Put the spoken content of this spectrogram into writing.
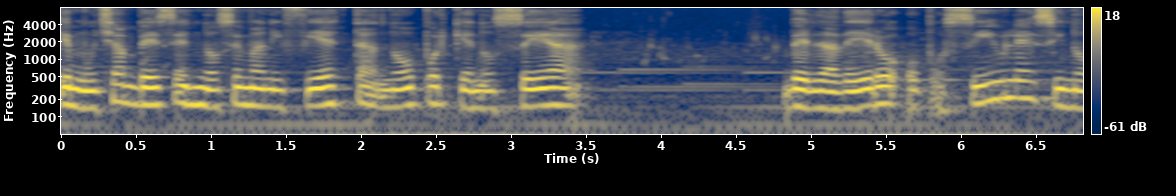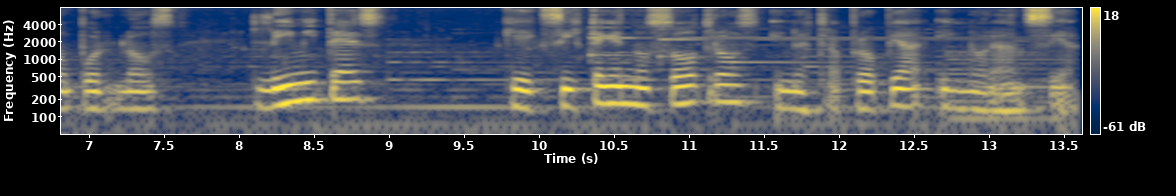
que muchas veces no se manifiesta, no porque no sea verdadero o posible, sino por los límites que existen en nosotros y nuestra propia ignorancia.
